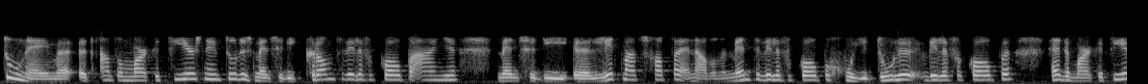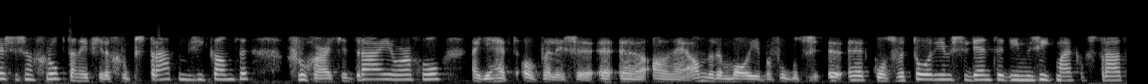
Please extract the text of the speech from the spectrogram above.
toenemen. Het aantal marketeers neemt toe. Dus mensen die kranten willen verkopen aan je. Mensen die uh, lidmaatschappen en abonnementen willen verkopen. Goede doelen willen verkopen. De marketeers is een groep. Dan heb je de groep straatmuzikanten. Vroeger had je draaiorgel. Maar je hebt ook wel eens uh, uh, allerlei andere mooie... bijvoorbeeld conservatoriumstudenten die muziek maken op straat.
